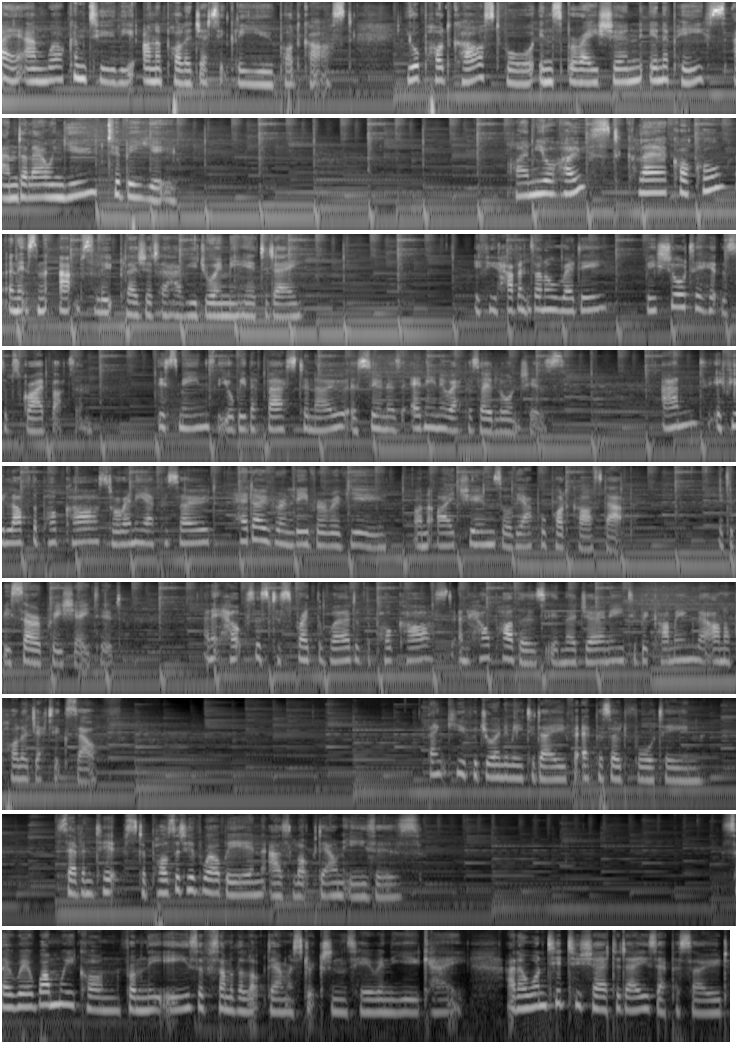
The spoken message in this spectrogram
Hi, and welcome to the Unapologetically You podcast, your podcast for inspiration, inner peace, and allowing you to be you. I'm your host, Claire Cockle, and it's an absolute pleasure to have you join me here today. If you haven't done already, be sure to hit the subscribe button. This means that you'll be the first to know as soon as any new episode launches. And if you love the podcast or any episode, head over and leave a review on iTunes or the Apple Podcast app. It'd be so appreciated. And it helps us to spread the word of the podcast and help others in their journey to becoming their unapologetic self. Thank you for joining me today for episode 14 Seven Tips to Positive Wellbeing as Lockdown Eases. So, we're one week on from the ease of some of the lockdown restrictions here in the UK, and I wanted to share today's episode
